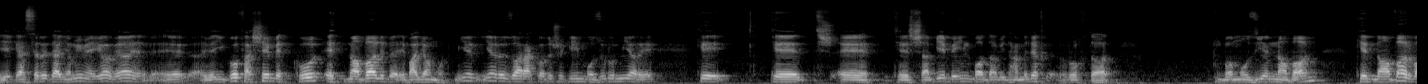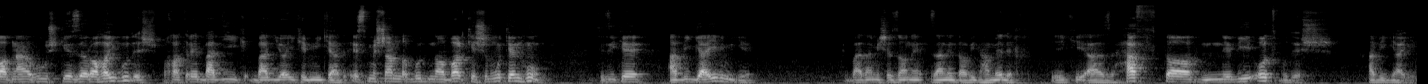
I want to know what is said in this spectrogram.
یک اثر دیامی میگه و گفت هشم بت کل ات نابال و یاموت میاره رو که این موضوع رو میاره که که که شبیه به این با داوید حمله رخ داد با موضوع ناوال که ناوال واقعا روش گزراهایی بودش به خاطر بدی بدیایی که می‌کرد. اسمش هم بود که شمو کنهو. چیزی که ابیگایل میگه. که بعدا میشه زن, زن داوید هملخ که یکی از هفت تا نبیوت بودش ابیگایل.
